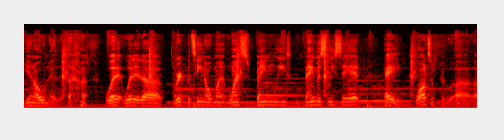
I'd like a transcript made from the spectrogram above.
you know, what what did uh, Rick Pitino once famously famously said? Hey, Walter, uh, uh,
